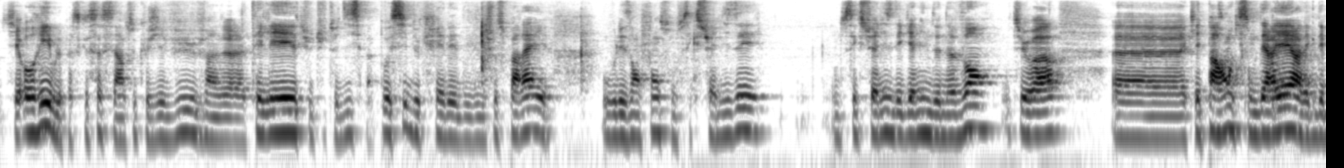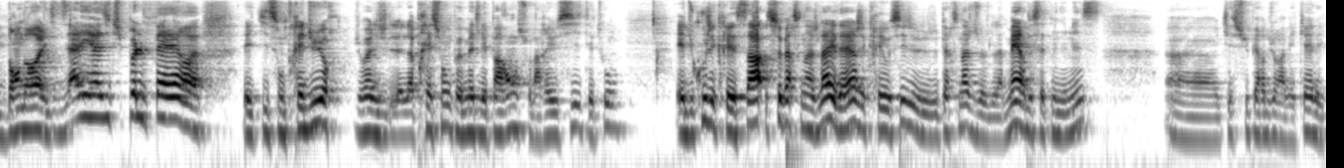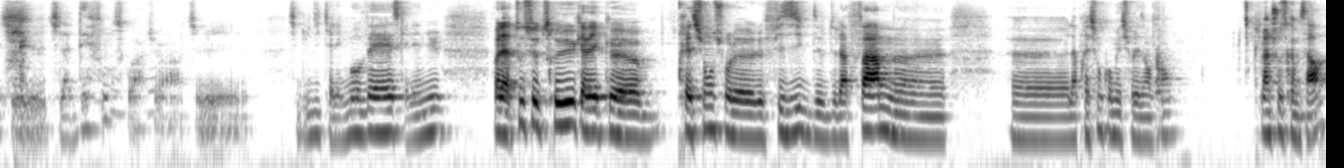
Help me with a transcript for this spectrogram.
qui est horrible parce que ça, c'est un truc que j'ai vu à la télé. Tu, tu te dis, c'est pas possible de créer des, des- choses pareilles où les enfants sont sexualisés on sexualise des gamines de 9 ans, tu vois, euh, avec les parents qui sont derrière avec des banderoles et qui disent allez vas-y tu peux le faire et qui sont très durs, tu vois, la pression que peuvent mettre les parents sur la réussite et tout. Et du coup j'ai créé ça, ce personnage-là et derrière j'ai créé aussi le, personnage de la mère de cette minimis euh, qui est super dur avec elle et qui, la défonce quoi, tu vois, qui lui, dit qu'elle est mauvaise, qu'elle est nulle. Voilà, tout ce truc avec euh, pression sur le, physique de, la femme, euh, euh, la pression qu'on met sur les enfants. plein de choses comme ça.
